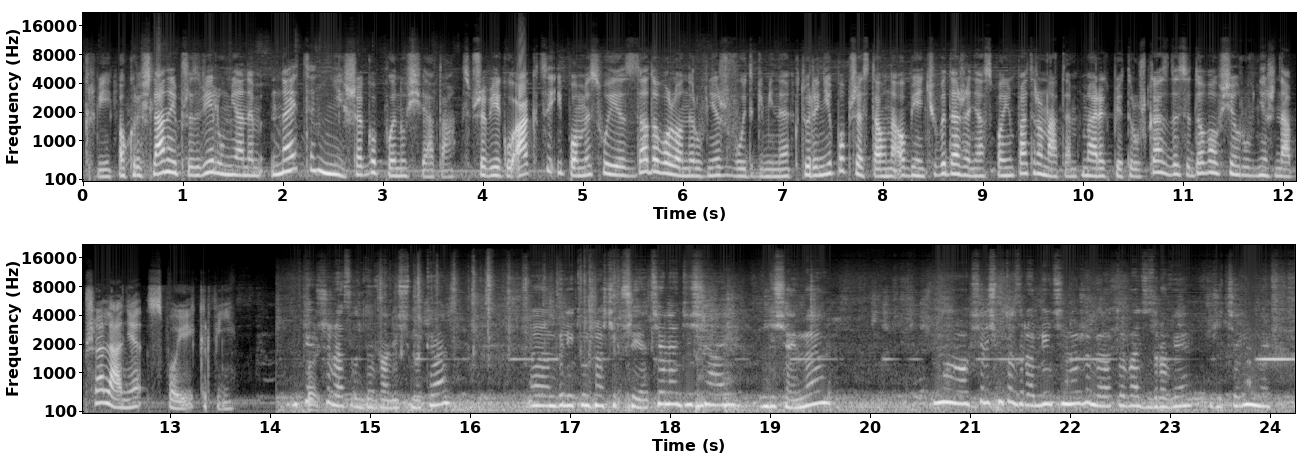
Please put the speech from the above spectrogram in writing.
krwi, określanej przez wielu mianem najcenniejszego płynu świata. Z przebiegu akcji i pomysłu jest zadowolony również wójt gminy, który nie poprzestał na objęciu wydarzenia swoim patronatem. Marek Pietruszka zdecydował się również na przelanie swojej krwi. Pierwszy raz oddawaliśmy krew. E, Byli tu już nasi przyjaciele dzisiaj, dzisiaj my. No, chcieliśmy to zrobić, no, żeby ratować zdrowie, życie innych.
